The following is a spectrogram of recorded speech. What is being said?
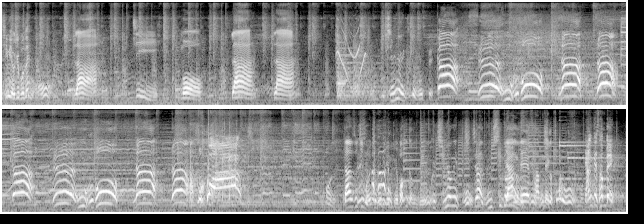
지금 여기 보내? 라. 지. 모. 라. 라. 지민이 형이 그거 못해. 까. 르. 보. 나. 라. 까. 르. 보. 나. 라. 와. 난 솔직히 뭔지 모르겠어. 대박이다 근데. 그 지명이 진짜 눈치가. 양대 눈치가 300. 쩔어. 양대 300.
